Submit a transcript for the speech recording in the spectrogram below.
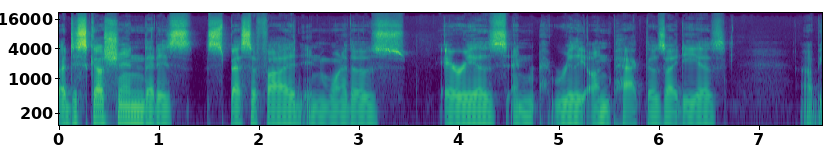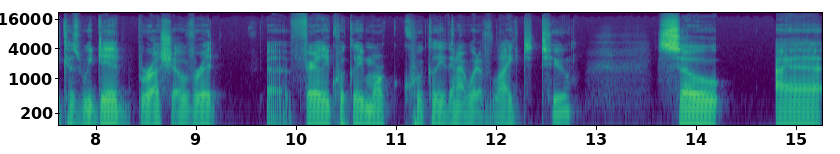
a discussion that is specified in one of those areas and really unpack those ideas uh, because we did brush over it uh, fairly quickly, more quickly than I would have liked to. So I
